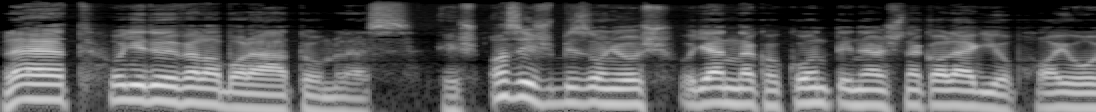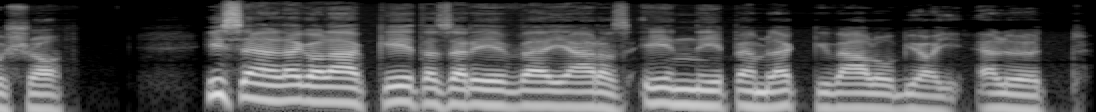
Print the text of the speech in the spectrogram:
Lehet, hogy idővel a barátom lesz, és az is bizonyos, hogy ennek a kontinensnek a legjobb hajósa, hiszen legalább kétezer évvel jár az én népem legkiválóbbjai előtt,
